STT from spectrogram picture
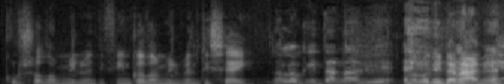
curso 2025-2026. No lo quita nadie. No lo quita nadie.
